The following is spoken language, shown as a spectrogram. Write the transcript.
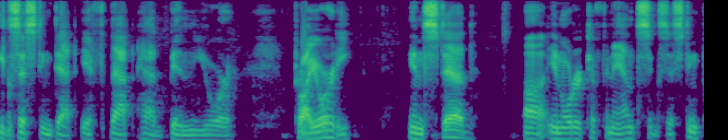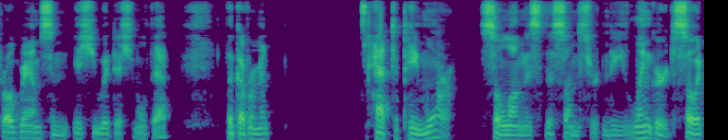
existing debt if that had been your priority. Instead, uh, in order to finance existing programs and issue additional debt, the government had to pay more so long as this uncertainty lingered. So it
